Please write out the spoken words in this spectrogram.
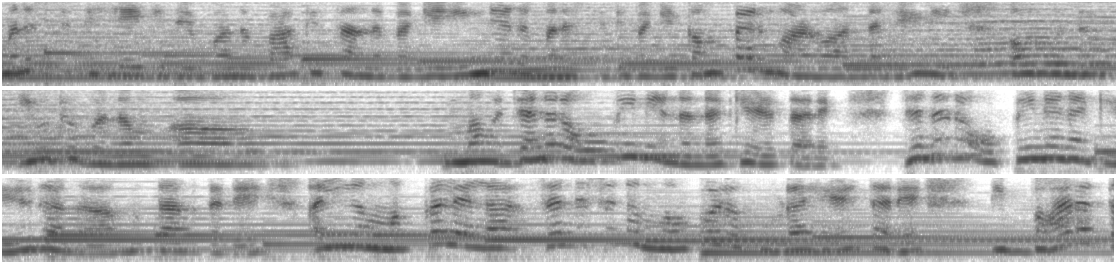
ಮನಸ್ಥಿತಿ ಹೇಗಿದೆ ಒಂದು ಪಾಕಿಸ್ತಾನದ ಬಗ್ಗೆ ಇಂಡಿಯಾದ ಮನಸ್ಥಿತಿ ಬಗ್ಗೆ ಕಂಪೇರ್ ಮಾಡುವ ಅಂತ ಹೇಳಿ ಅವರು ಒಂದು ಯೂಟ್ಯೂಬ್ ಅನ್ನ ಜನರ ಒಪಿನಿಯನ್ ಅನ್ನ ಕೇಳ್ತಾರೆ. ಜನರ ಒಪಿನಿಯನ್ ಕೇಳಿದಾಗ ಗೊತ್ತಾಗ್ತದೆ, ಅಲ್ಲಿನ ಮಕ್ಕಳೆಲ್ಲ ಸಣ್ಣ ಸಣ್ಣ ಮಕ್ಕಳು ಕೂಡ ಹೇಳ್ತಾರೆ, ಈ ಭಾರತ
